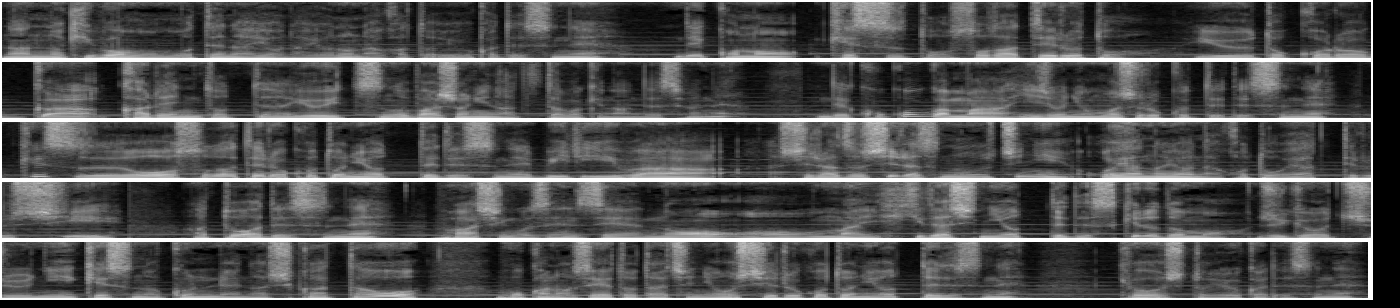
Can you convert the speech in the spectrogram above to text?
何の希望も持てないような世の中というかですね、で、このケスと育てるというところが彼にとっての唯一の場所になってたわけなんですよね。で、ここがまあ非常に面白くてですね、ケスを育てることによってですね、ビリーは知らず知らずのうちに親のようなことをやってるし、あとはですね、ファーシング先生のうまい引き出しによってですけれども、授業中にケスの訓練の仕方を他の生徒たちに教えることによってですね、教師というかですね、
